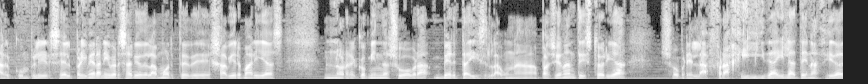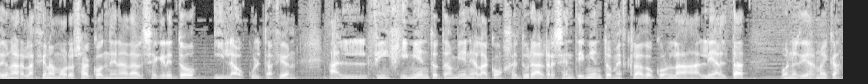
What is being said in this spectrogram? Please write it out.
al cumplirse el primer aniversario de la muerte de Javier Marías, nos recomienda su obra Berta Isla, una apasionante historia sobre la fragilidad y la tenacidad de una relación amorosa condenada al secreto y la ocultación, al fingimiento también, a la conjetura, al resentimiento mezclado con la lealtad. Buenos días, Maika.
